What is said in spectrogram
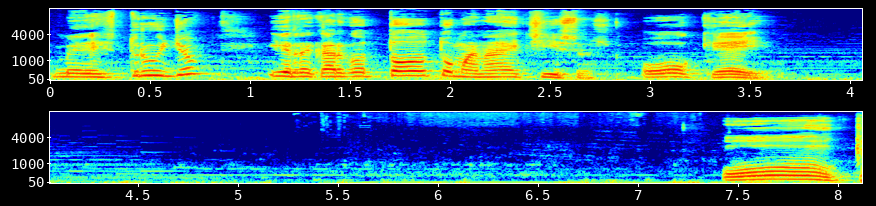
me destruyo y recargo todo tu maná de hechizos. Ok. Ok,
